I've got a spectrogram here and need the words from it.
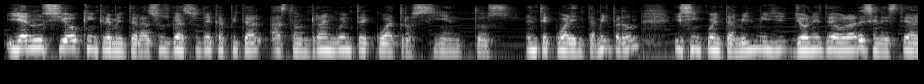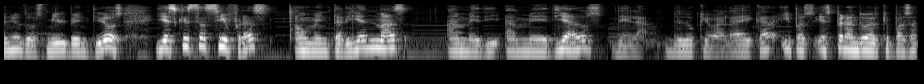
y anunció que incrementará sus gastos de capital hasta un rango entre 400 entre 40 mil perdón y 50 mil millones de dólares en este año 2022 y es que estas cifras aumentarían más a, mediados de, la, de lo que va la década y, pues, y esperando a ver qué pasa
